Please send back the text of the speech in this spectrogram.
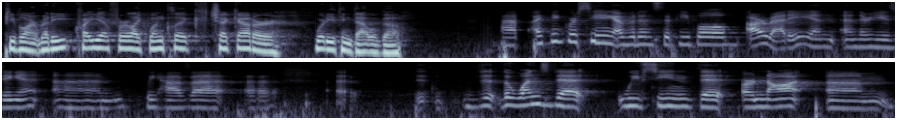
people aren't ready quite yet for like one-click checkout, or where do you think that will go? Uh, I think we're seeing evidence that people are ready and, and they're using it. Um, we have a, uh, uh, the, the ones that we've seen that are not, um,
